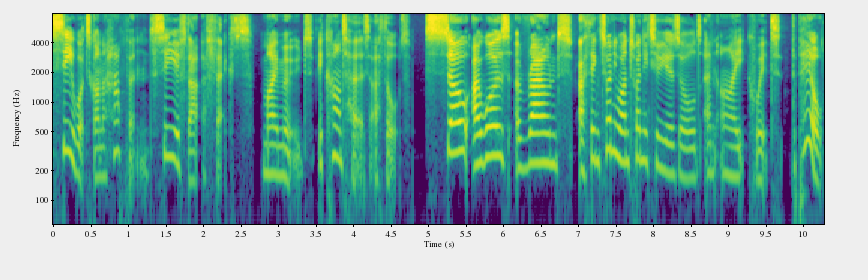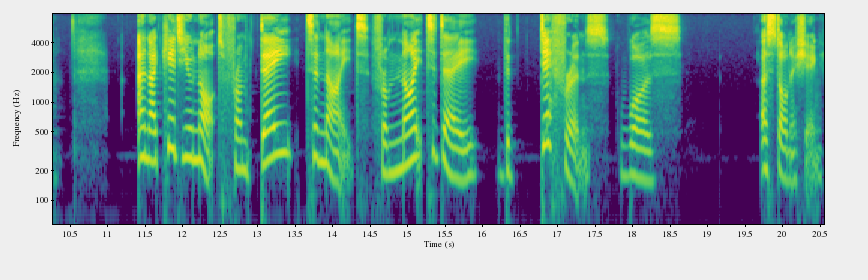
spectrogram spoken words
see what's going to happen. See if that affects my mood. It can't hurt, I thought. So I was around, I think, 21, 22 years old, and I quit the pill. And I kid you not, from day to night, from night to day, the difference was astonishing.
